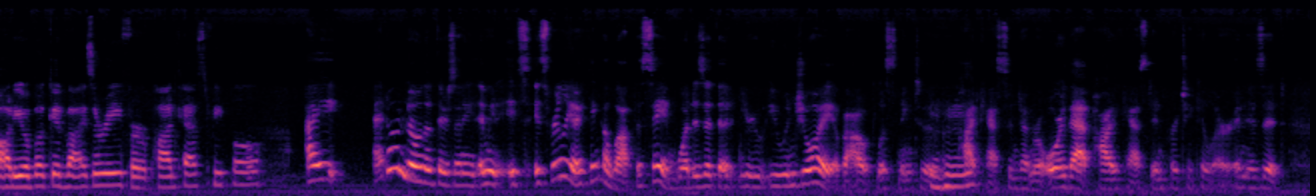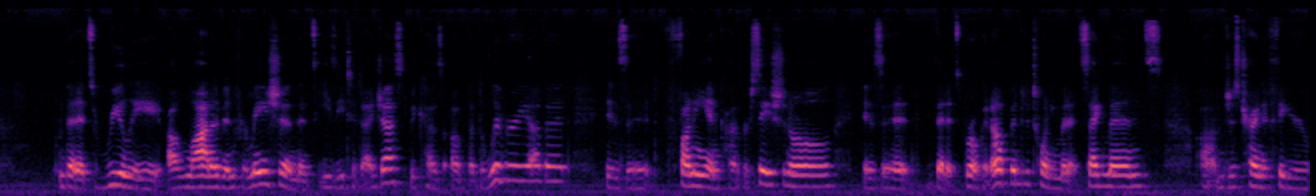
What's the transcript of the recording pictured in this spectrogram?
audiobook advisory for podcast people? I I don't know that there's any. I mean, it's it's really I think a lot the same. What is it that you you enjoy about listening to Mhm. podcasts in general, or that podcast in particular? And is it that it's really a lot of information that's easy to digest because of the delivery of it? Is it funny and conversational? Is it that it's broken up into 20 minute segments? Um, just trying to figure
